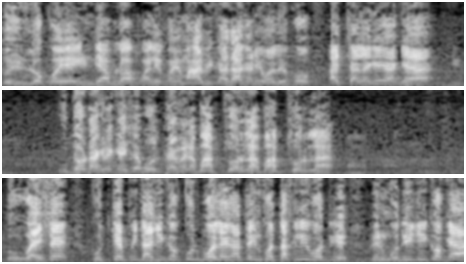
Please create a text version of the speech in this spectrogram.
तो इन लोग को, ये इंडिया ब्लॉक वाले को, ये महाविकास आघाड़ी वाले को अच्छा लगेगा क्या? उद्धव ठाकरे कैसे बोलता है, मेरा बाप चोरला बाप चोरला? तो वैसे खुद के पिताजी को कुछ बोलेगा तो इनको तकलीफ़ होती है। फिर मोदी जी को क्या?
